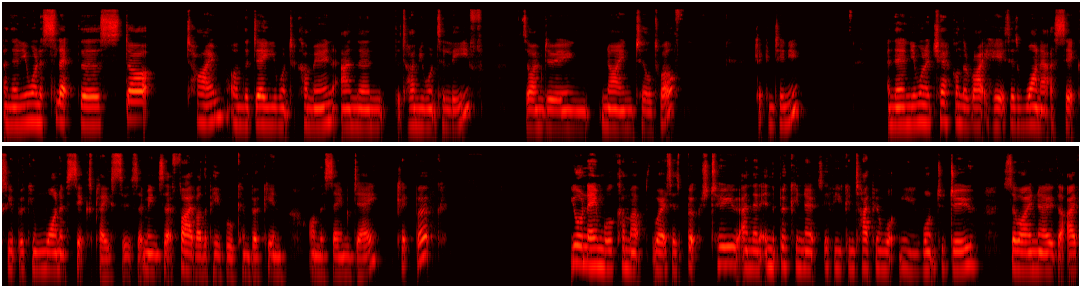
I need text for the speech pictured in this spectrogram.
And then you want to select the start time on the day you want to come in and then the time you want to leave. So I'm doing 9 till 12. Click continue. And then you want to check on the right here, it says one out of six, you're booking one of six places. That means that five other people can book in on the same day. Click book. Your name will come up where it says booked to, and then in the booking notes, if you can type in what you want to do, so I know that I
